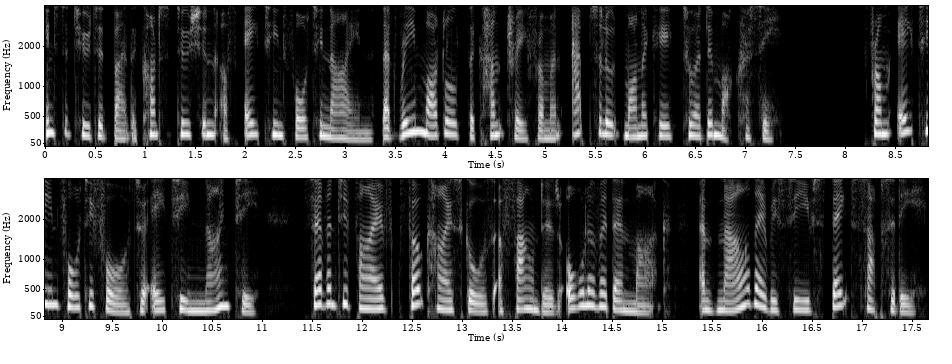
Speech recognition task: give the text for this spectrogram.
instituted by the Constitution of 1849 that remodeled the country from an absolute monarchy to a democracy. From 1844 to 1890, 75 folk high schools are founded all over Denmark, and now they receive state subsidy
